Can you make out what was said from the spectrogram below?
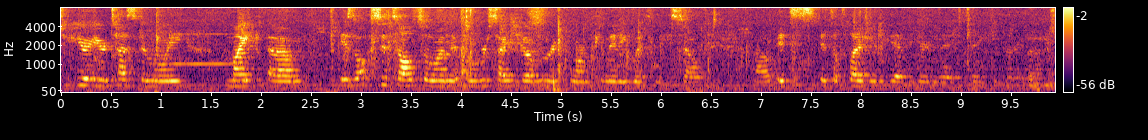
to hear your testimony. Mike um, is, sits also on the Oversight and Government Reform Committee with me, so uh, it's, it's a pleasure to have you here today. Thank you very much.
